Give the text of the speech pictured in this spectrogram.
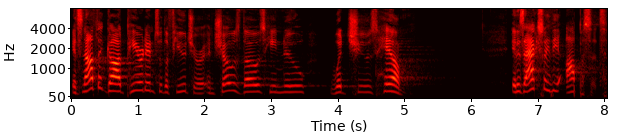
It's not that God peered into the future and chose those he knew would choose him, it is actually the opposite.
